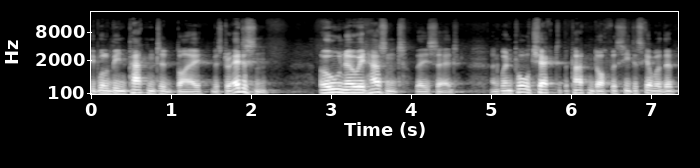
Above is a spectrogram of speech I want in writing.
It will have been patented by Mr. Edison. Oh, no, it hasn't, they said. And when Paul checked at the patent office, he discovered that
